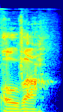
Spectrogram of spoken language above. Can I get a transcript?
Over.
